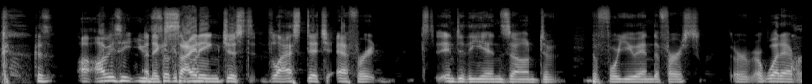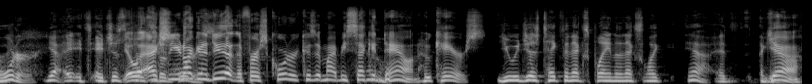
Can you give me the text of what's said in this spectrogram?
Because uh, obviously, you An still get the money- exciting, just last ditch effort into the end zone to before you end the first or, or whatever. quarter. Yeah. It's, it just. Yo, actually, you're not going to do that in the first quarter because it might be second No. down. Who cares? you would just take the next play into the next like yeah it's again,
